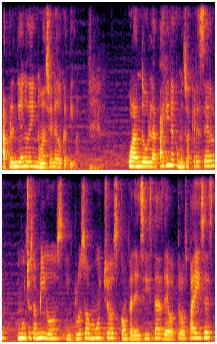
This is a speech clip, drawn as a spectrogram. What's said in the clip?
aprendiendo de innovación educativa. Cuando la página comenzó a crecer, muchos amigos, incluso muchos conferencistas de otros países,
